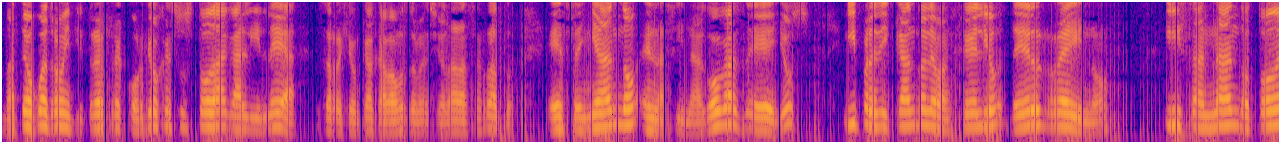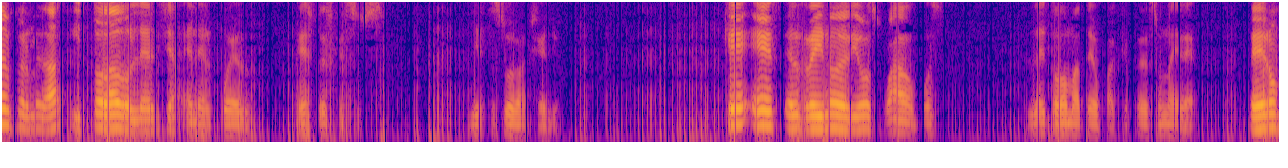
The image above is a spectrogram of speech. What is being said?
Mateo 4:23, recorrió Jesús toda Galilea, esa región que acabamos de mencionar hace rato, enseñando en las sinagogas de ellos y predicando el Evangelio del reino y sanando toda enfermedad y toda dolencia en el pueblo. Este es Jesús y este es su Evangelio. ¿Qué es el reino de Dios? Wow, pues lee todo Mateo para que te des una idea. Pero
